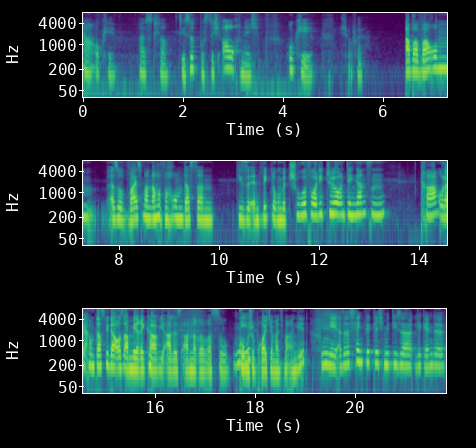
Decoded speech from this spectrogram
Ah, okay. Alles klar. Siehste, wusste ich auch nicht. Okay. Ich hoffe. Aber warum, also weiß man auch, warum das dann diese Entwicklung mit Schuhe vor die Tür und den ganzen Kram? Oder ja. kommt das wieder aus Amerika wie alles andere, was so nee. komische Bräuche manchmal angeht? Nee, also das hängt wirklich mit dieser Legende,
